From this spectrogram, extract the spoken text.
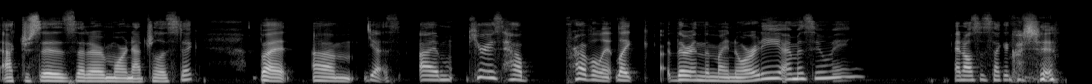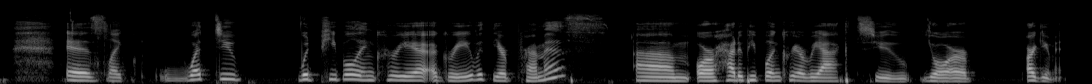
actresses that are more naturalistic, but um, yes, I'm curious how prevalent like they're in the minority. I'm assuming, and also second question is like what do would people in Korea agree with your premise, um, or how do people in Korea react to your argument?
